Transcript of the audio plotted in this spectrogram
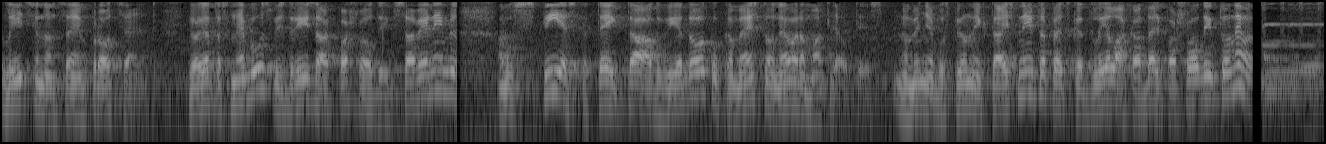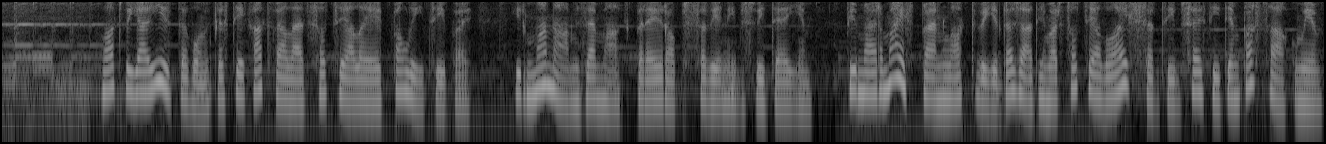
līdzfinansējumu procentu. Jo, ja tas nebūs, visdrīzāk pašvaldības savienība būs spiesta teikt tādu viedokli, ka mēs to nevaram atļauties. Un viņai būs pilnīgi taisnība, tāpēc, ka lielākā daļa pašvaldību to nevar. Latvijā izdevumi, kas tiek atvēlēti sociālajai palīdzībai, ir manāmi zemāki par Eiropas Savienības vidējiem. Piemēram, aizpērn Latvija dažādiem ar sociālo aizsardzību saistītiem pasākumiem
